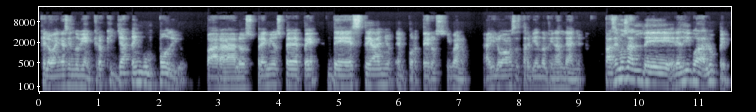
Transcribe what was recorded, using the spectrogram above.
que lo venga haciendo bien. Creo que ya tengo un podio para los premios PDP de este año en porteros. Y bueno, ahí lo vamos a estar viendo al final de año. Pasemos al de Heredia y Guadalupe.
